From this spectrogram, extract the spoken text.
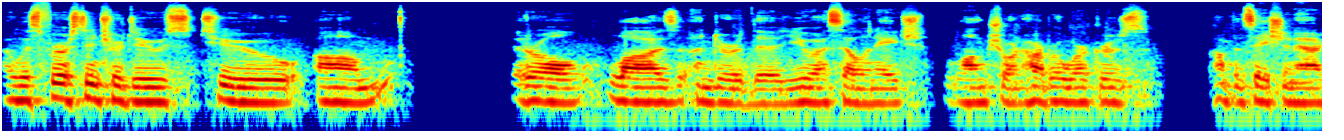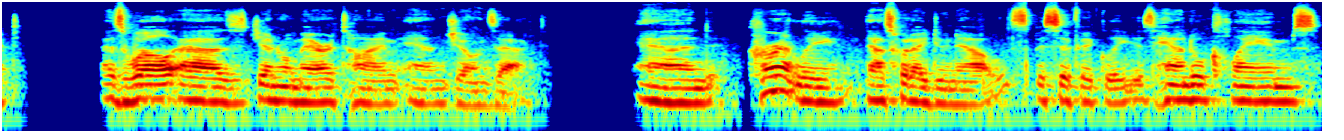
I was first introduced to um, federal laws under the USL&H, Longshore and Harbor Workers Compensation Act, as well as General Maritime and Jones Act. And currently, that's what I do now specifically, is handle claims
